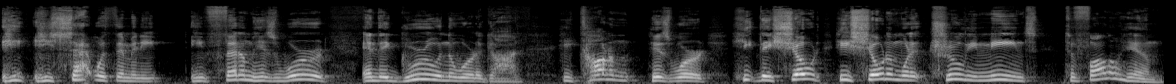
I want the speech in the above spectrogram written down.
he he sat with them and he he fed them his word and they grew in the word of God. He taught them his word. He they showed he showed them what it truly means to follow him.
